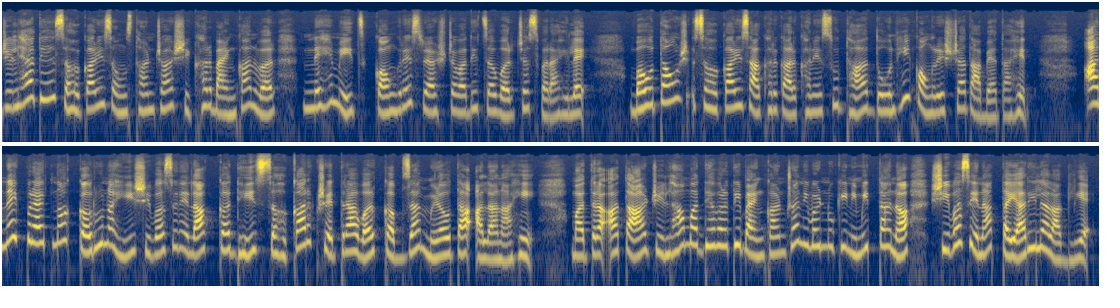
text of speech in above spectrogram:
जिल्ह्यातील सहकारी संस्थांच्या शिखर बँकांवर नेहमीच काँग्रेस राष्ट्रवादीचं वर्चस्व राहिलंय. बहुतांश सहकारी साखर कारखाने सुद्धा दोन्ही काँग्रेसच्या ताब्यात आहेत. अनेक प्रयत्न करूनही शिवसेनेला कधीच सहकार क्षेत्रावर कब्जा मिळवता आला नाही. मात्र आता जिल्हा मध्यवर्ती बँकांच्या निवडणुकीनिमित्तानं शिवसेना तयारीला लागली आहे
